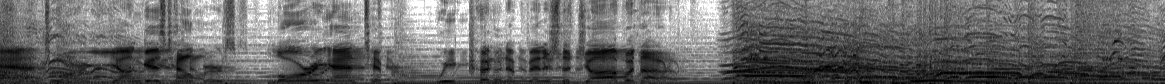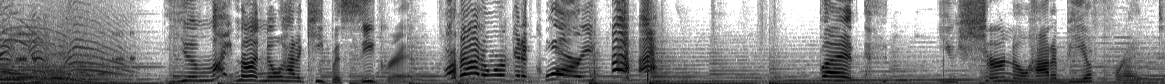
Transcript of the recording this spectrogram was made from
And to our youngest helpers, Lori and Tipper. We couldn't have finished the job without him. You might not know how to keep a secret, Or how to work at a quarry. but you sure know how to be a friend.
